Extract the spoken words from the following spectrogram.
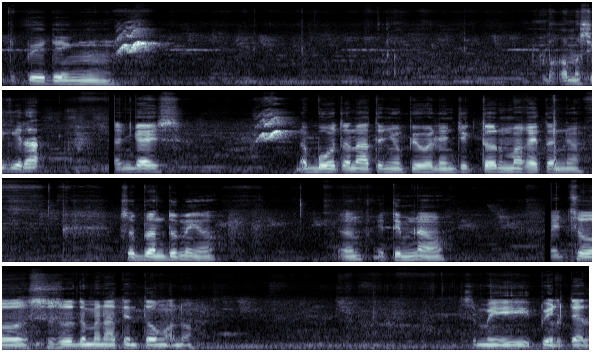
Hindi pwedeng baka masikira. Yan guys. Nabuhutan natin yung fuel injector, makita nyo. Sobrang dumi oh. Yan, itim na oh. Right, so susunod naman natin tong ano. So may filter.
